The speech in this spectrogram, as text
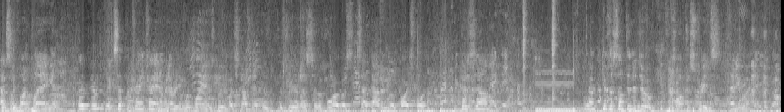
have some fun playing it. Except for Train Train, I mean everything we're playing is pretty much stuff that the, the three of us or the four of us sat down and wrote parts for. Because um, it gives us something to do, keeps us off the streets. Anyway. There you go.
